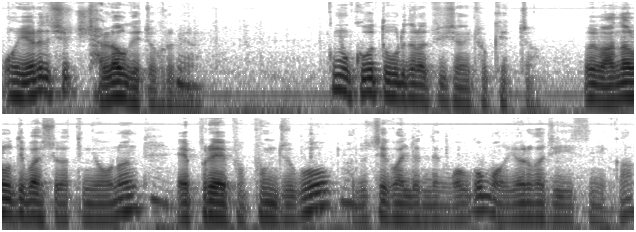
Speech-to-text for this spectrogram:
어 얘네들 실적 잘 나오겠죠 그러면 그러면 그것도 우리나라 주식시장이 좋겠죠. 왜냐면 아날로그 디바이스 같은 경우는 애플에 부품 주고 반도체 관련된 거고 뭐 여러 가지 있으니까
